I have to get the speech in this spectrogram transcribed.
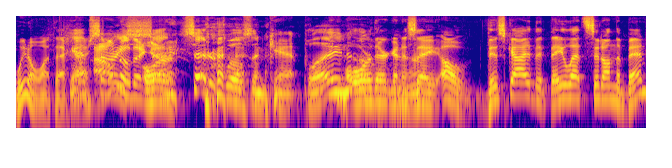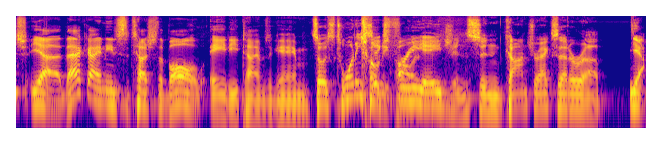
we don't want that Yeah, guy." I'm sorry, know that or guy. Cedric Wilson can't play. No. or they're going to You know? say, "Oh, this guy that they let sit on the bench, yeah, that guy needs to touch the ball 80 times a game." So it's 26 free agents and contracts that are up. Yeah.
